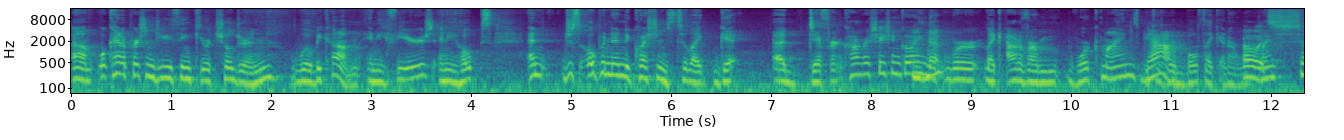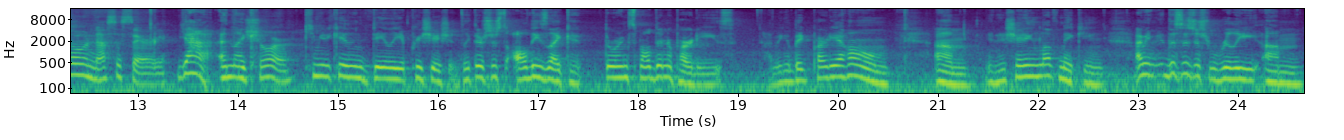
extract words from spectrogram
Um, what kind of person do you think your children will become? Any fears, any hopes, and just open-ended questions to like get a different conversation going that we're like out of our work minds because Yeah. we're both like in our work Oh, it's minds. so necessary. Yeah, and like sure. communicating daily appreciations. Like there's just all these like throwing small dinner parties, having a big party at home, um, initiating lovemaking. I mean, this is just really um,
